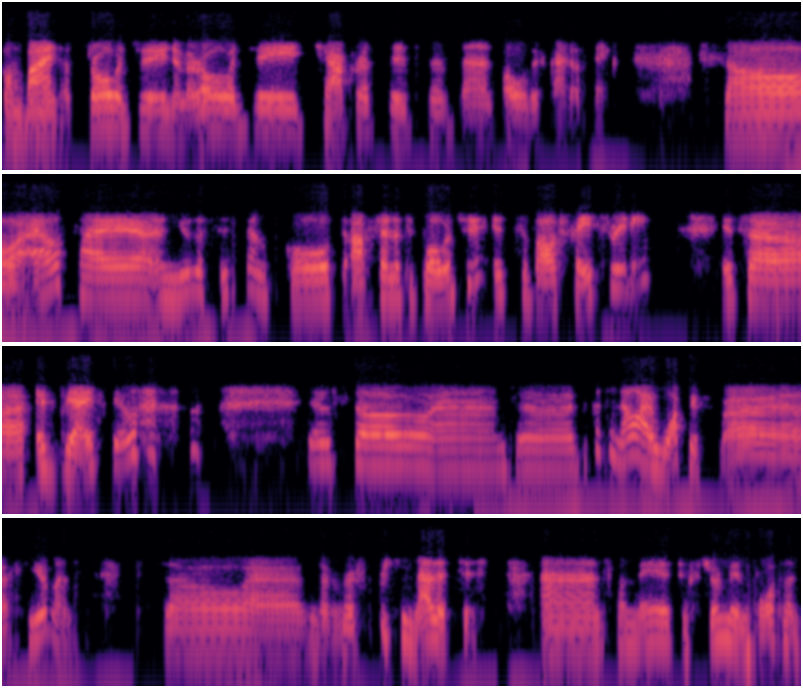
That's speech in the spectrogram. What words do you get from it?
combine astrology, numerology, chakra systems, and all these kind of things. So else I use a new system called uh, phenotypology. It's about face reading. It's a FBI skill. so and uh, because you know I work with uh, humans, so and with personalities, and for me it's extremely important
